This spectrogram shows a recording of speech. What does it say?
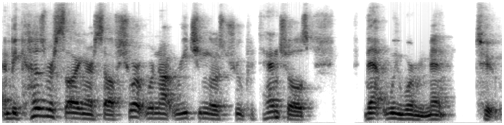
and because we're selling ourselves short, we're not reaching those true potentials that we were meant to.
